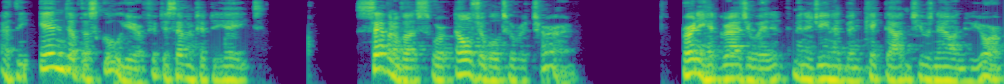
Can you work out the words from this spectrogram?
At the end of the school year, 57 58, seven of us were eligible to return. Ernie had graduated, Minnijean had been kicked out, and she was now in New York.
